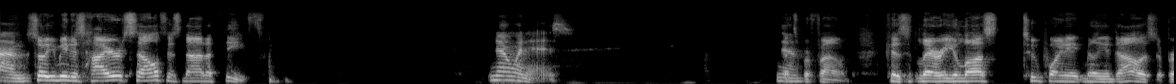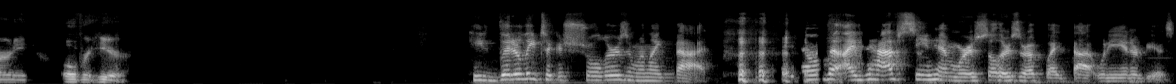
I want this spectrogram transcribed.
Um, so you mean his higher self is not a thief? No one is. No. That's profound. Because Larry, you lost two point eight million dollars to Bernie over here. He literally took his shoulders and went like that. I know that I have seen him where his shoulders are up like that when he interviews.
